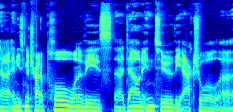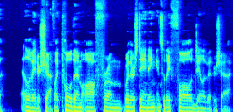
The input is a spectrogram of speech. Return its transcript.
uh, and he's gonna try to pull one of these uh, down into the actual uh elevator shaft, like pull them off from where they're standing, and so they fall into the elevator shaft.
